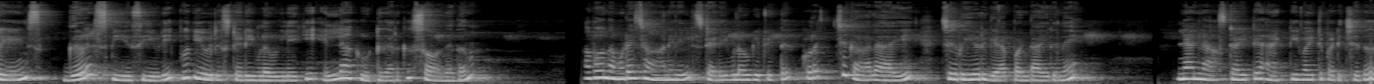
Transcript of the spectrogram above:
ഫ്രണ്ട്സ് ഗേൾസ് പി എസ് സിയുടെ പുതിയൊരു സ്റ്റഡി വ്ലോഗിലേക്ക് എല്ലാ കൂട്ടുകാർക്കും സ്വാഗതം. അപ്പോൾ നമ്മുടെ ചാനലിൽ സ്റ്റഡി വ്ലോഗ് ഇട്ടിട്ട് കുറച്ച് കാലമായി ചെറിയൊരു ഗ്യാപ്പ് ഉണ്ടായിരുന്നേ. ഞാൻ ലാസ്റ്റായിട്ട് ആക്റ്റീവായിട്ട് പഠിച്ചത്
